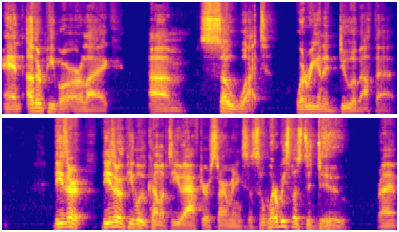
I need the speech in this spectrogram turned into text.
And other people are like, um, so what? What are we going to do about that? These are these are the people who come up to you after a sermon and say, "So what are we supposed to do?" Right?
